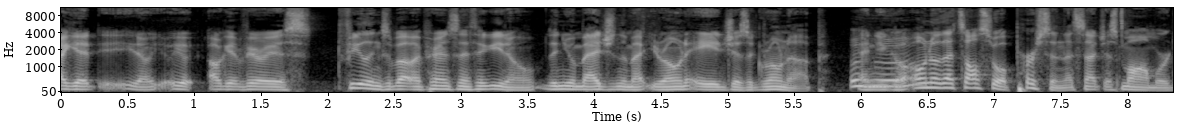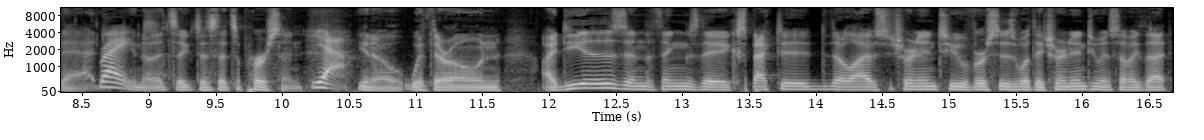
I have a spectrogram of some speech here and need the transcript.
I get you know I'll get various feelings about my parents and I think you know then you imagine them at your own age as a grown up And you go, mm-hmm. oh no, that's also a person. That's not just mom or dad. Right. You know, that's like just that's a person. Yeah. You know, with their own ideas and the things they expected their lives to turn into versus what they turned into and stuff like that.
